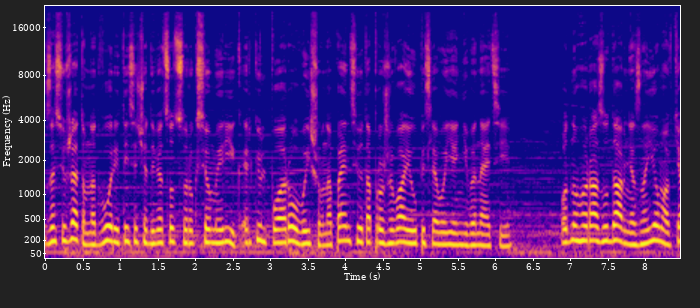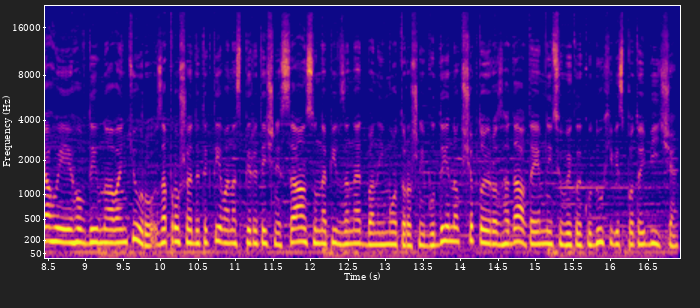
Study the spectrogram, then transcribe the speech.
За сюжетом на дворі 1947 рік Еркюль Пуаро вийшов на пенсію та проживає у післявоєнній Венеції. Одного разу давня знайома втягує його в дивну авантюру, запрошує детектива на спіритичний сеанс у напівзанедбаний моторошний будинок, щоб той розгадав таємницю виклику духів із потойбіччя.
